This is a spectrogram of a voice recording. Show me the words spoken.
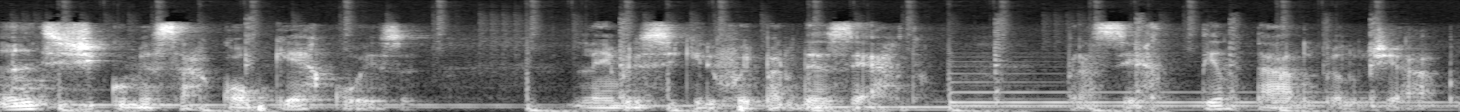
antes de começar qualquer coisa, lembre-se que ele foi para o deserto para ser tentado pelo diabo.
